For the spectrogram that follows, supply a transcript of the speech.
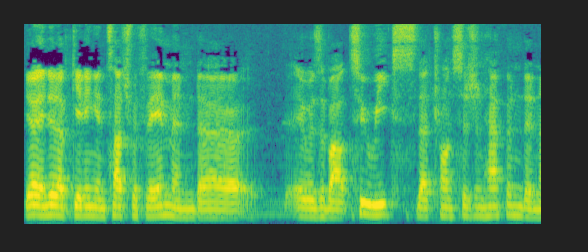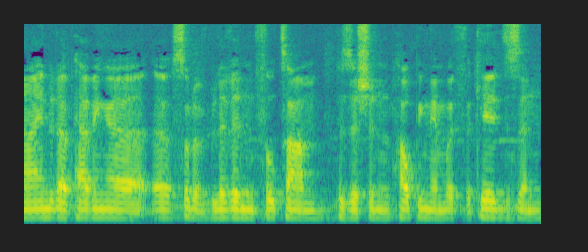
yeah, I ended up getting in touch with them, and uh, it was about two weeks that transition happened, and I ended up having a, a sort of live-in full-time position, helping them with the kids, and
